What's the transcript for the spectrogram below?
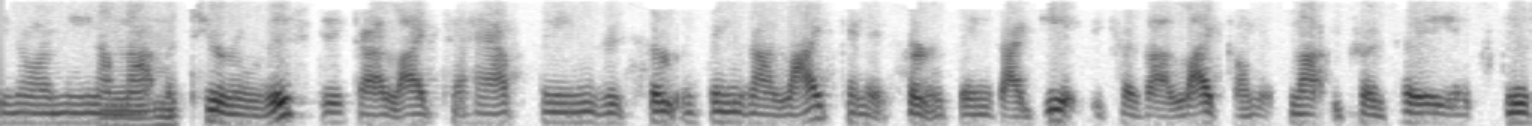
you know what I mean? I'm not mm-hmm. materialistic. I like to have things. It's certain things I like, and it's certain things I get because I like them. It's not because hey, it's this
